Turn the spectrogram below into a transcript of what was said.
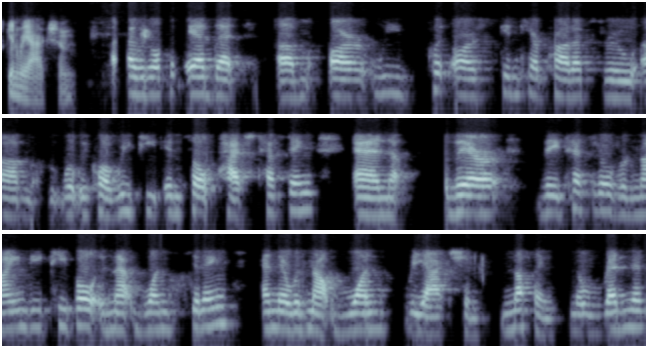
skin reaction. I would also add that um, our we put our skincare products through um, what we call repeat insult patch testing, and there they tested over 90 people in that one sitting, and there was not one reaction, nothing, no redness,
